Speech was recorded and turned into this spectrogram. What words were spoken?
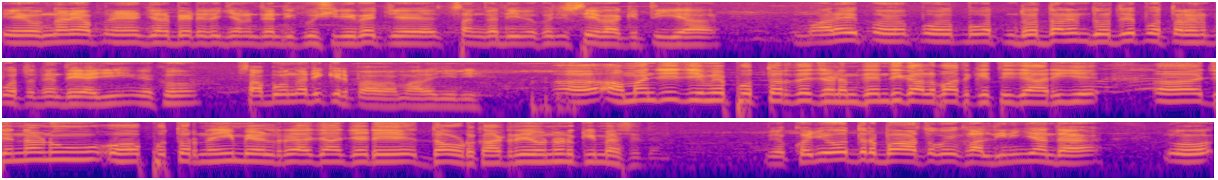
ਤੇ ਉਹਨਾਂ ਨੇ ਆਪਣੇ ਜਨ ਬੇਟੇ ਦੇ ਜਨਮ ਦਿਨ ਦੀ ਖੁਸ਼ੀ ਦੇ ਵਿੱਚ ਸੰਗਤ ਦੀ ਵੇਖੋ ਜੀ ਸੇਵਾ ਕੀਤੀ ਆ। ਮਹਾਰਾਜ ਪ- ਪ- ਪੁੱਤ- ਦੁੱਧ ਵਾਲਿਆਂ ਨੂੰ ਦੁੱਧ ਦੇ ਪੁੱਤ ਵਾਲਿਆਂ ਨੂੰ ਪੁੱਤ ਦਿੰਦੇ ਆ ਜੀ ਵੇਖੋ ਸਭ ਉਹਨਾਂ ਦੀ ਕਿਰਪਾ ਵਾ ਮਹਾਰਾਜ ਜੀ ਦੀ। ਅ, ਅਮਨ ਜੀ ਜਿਵੇਂ ਪੁੱਤਰ ਦੇ ਜਨਮ ਦਿਨ ਦੀ ਗੱਲਬਾਤ ਕੀਤੀ ਜਾ ਰਹੀ ਹੈ ਅ, ਜਿਨ੍ਹਾਂ ਨੂੰ ਅ, ਪੁੱਤਰ ਨਹੀਂ ਮਿਲ ਰਿਹਾ ਜਾਂ ਜਿਹੜੇ ਦੌੜ ਕੱਢ ਰਹੇ ਉਹਨਾਂ ਨੂੰ ਕੀ ਮੈਸੇਜ ਦੇਣਾ? ਵੇਖੋ ਜੀ ਉਹ ਦਰਬਾਰ ਤੋਂ ਕੋਈ ਖਾਲੀ ਨਹੀਂ ਜਾਂਦਾ। ਉਹ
